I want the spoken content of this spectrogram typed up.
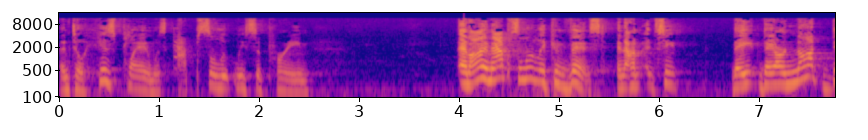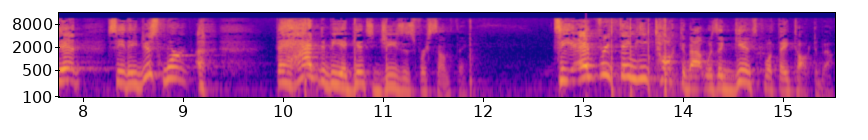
until His plan was absolutely supreme. And I'm absolutely convinced, and I'm see, they they are not dead. See, they just weren't. Uh, they had to be against Jesus for something. See, everything he talked about was against what they talked about.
